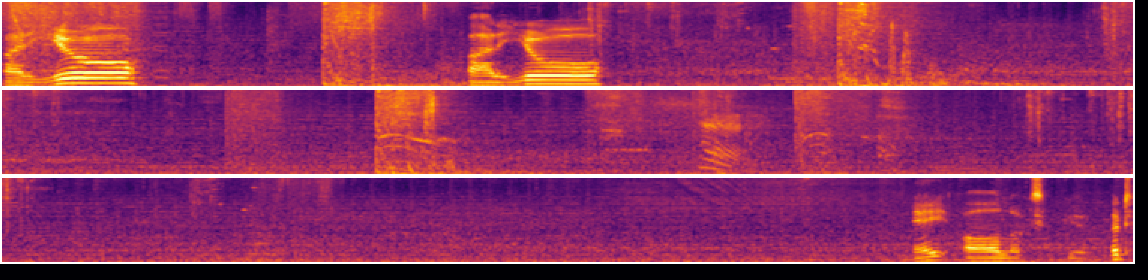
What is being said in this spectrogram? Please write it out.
Bye to you. Bye to you. All looks good.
